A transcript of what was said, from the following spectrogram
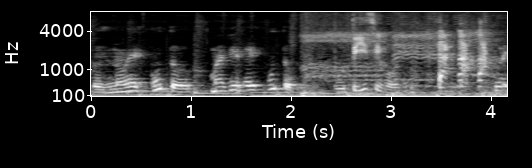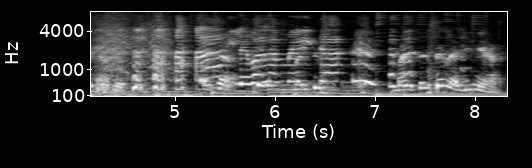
pues no es puto, más bien es puto. putísimo. Por ejemplo, o sea, le va a la América. mantente en la línea.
